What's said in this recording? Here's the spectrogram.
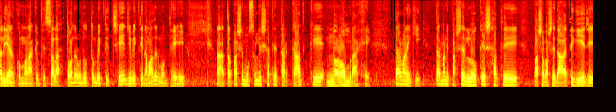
আলিয়ারকম মানাকে ফিসালাহ তোমাদের মধ্যে উত্তম ব্যক্তি ছে যে ব্যক্তি নামাজের মধ্যে তার পাশে মুসল্লির সাথে তার কাঁধকে নরম রাখে। তার মানে কি? তার মানে পাশের লোকের সাথে পাশাপাশি দাঁড়াতে গিয়ে যে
